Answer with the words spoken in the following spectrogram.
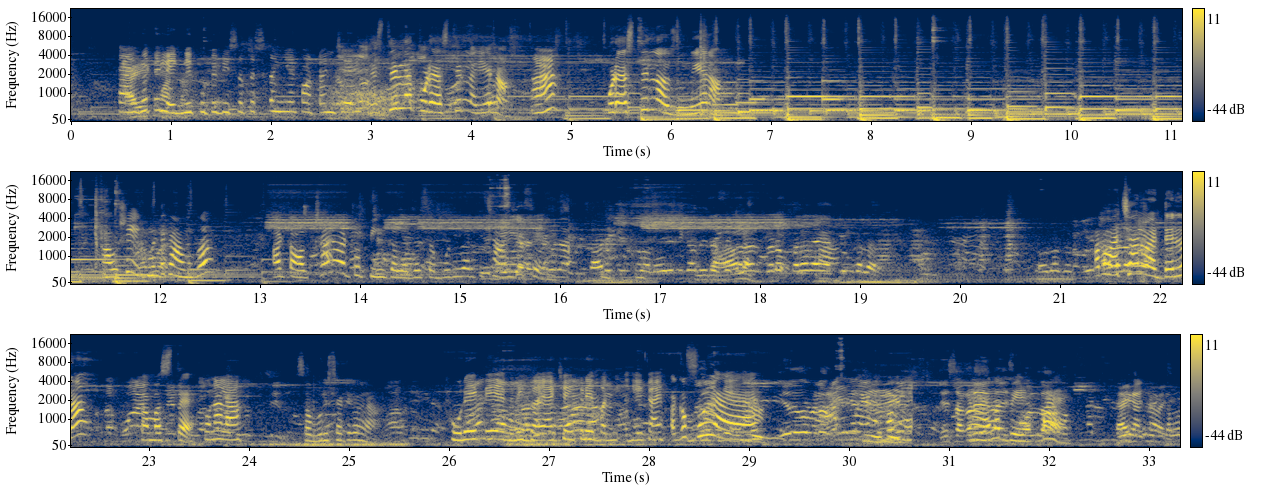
गं ते लेगवी कुठे दिसतच नाहीये कॉटनचे दिसतील ना पुढे असतील ना ये ना. हा पुढे असतील ना अजून ये ना. मावशी एक मिनिट थांब ग. हा टॉप छान वाटतो पिंक कलरचा सबुरीवरती छान दिसेल. हा बघ, छान वाटेल ना. हा मस्त आहे. कोणाला? सबुरीसाठी बघ. ना पुढे ते हरी गयाच्या इकडे बन- हे काय? अगं फुल आहे.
